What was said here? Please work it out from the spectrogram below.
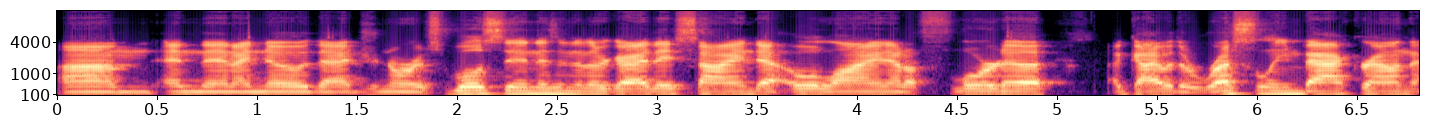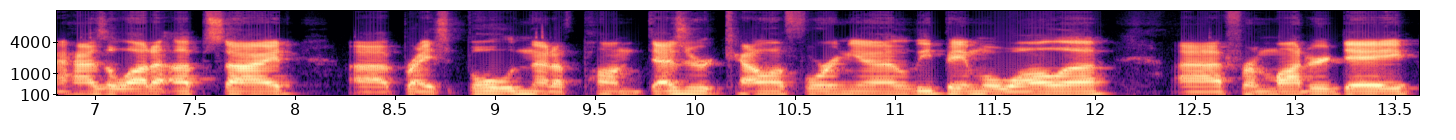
Um, and then I know that Janoris Wilson is another guy they signed at O line out of Florida, a guy with a wrestling background that has a lot of upside. Uh, Bryce Bolton out of Palm Desert, California, Lipe Mawala uh, from Mater Dei.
